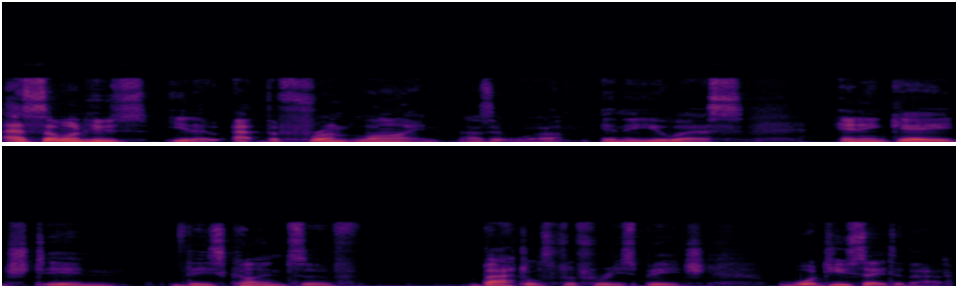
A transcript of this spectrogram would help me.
As someone who's, you know, at the front line, as it were, in the US and engaged in these kinds of battles for free speech, what do you say to that?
